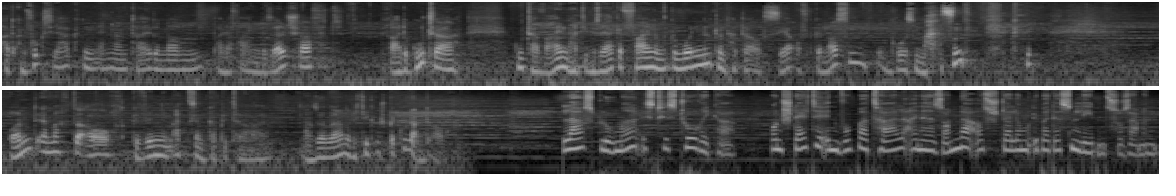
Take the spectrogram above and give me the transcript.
hat an Fuchsjagden in England teilgenommen, bei der Freien Gesellschaft. Gerade guter, guter Wein hat ihm sehr gefallen und gemundet und hat er auch sehr oft genossen, in großen Maßen. Und er machte auch Gewinn im Aktienkapital. Also er war ein richtiger Spekulant auch. Lars Blumer ist Historiker und stellte in Wuppertal eine Sonderausstellung über dessen Leben zusammen,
